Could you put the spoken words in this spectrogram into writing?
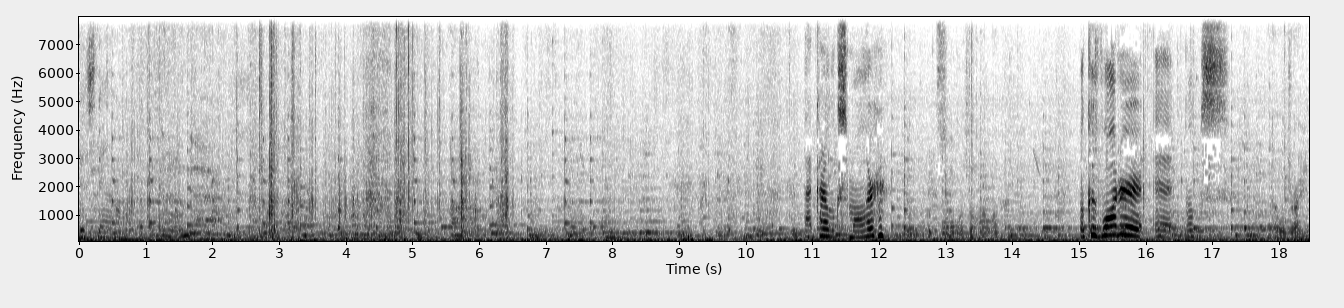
just now. That kind of looks smaller. it's small, it's not hot water. well, cause water it looks. I will dry it.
